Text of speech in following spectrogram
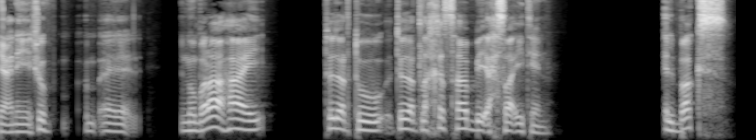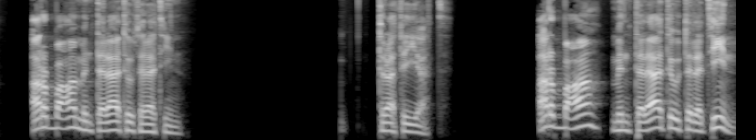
يعني شوف آه، المباراة هاي تقدر تو تقدر تلخصها بإحصائيتين. البكس أربعة من 33 ثلاثيات أربعة من 33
